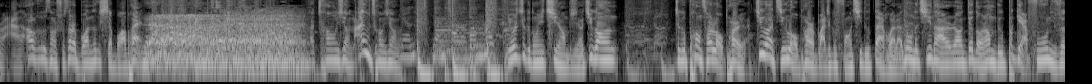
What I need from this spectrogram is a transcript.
说，俺二后生说事儿帮那个小帮派，还诚信哪有诚信了？你说这个东西气人不气人？就刚这个碰瓷儿老派儿呀，就让几个老派儿把这个风气都带坏了，弄得其他人跌倒，人们都不敢扶。你说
